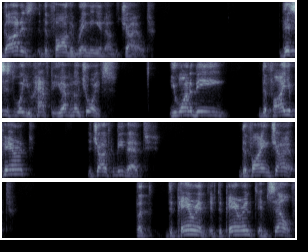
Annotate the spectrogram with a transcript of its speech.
God is the father reigning in on the child. This is way you have to, you have no choice. You want to be defy your parent, the child could be that defying child. But the parent, if the parent himself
